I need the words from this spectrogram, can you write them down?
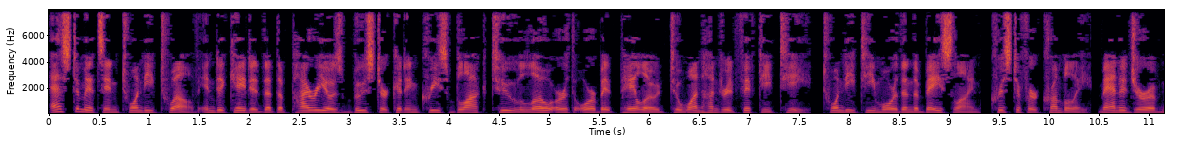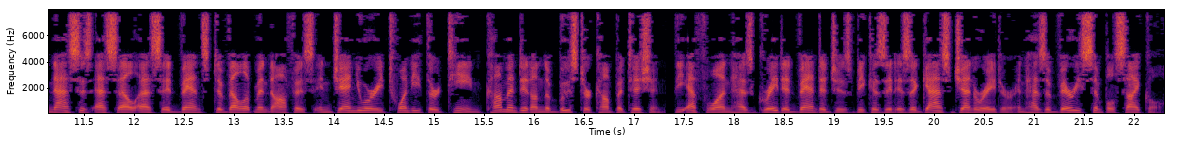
Estimates in 2012 indicated that the Pyrios booster could increase Block 2 low Earth orbit payload to 150 t, 20 t more than the baseline. Christopher Crumbly, manager of NASA's SLS Advanced Development Office in January 2013, commented on the booster competition The F 1 has great advantages because it is a gas generator and has a very simple cycle.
